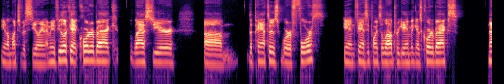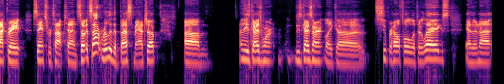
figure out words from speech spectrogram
you know much of a ceiling. I mean, if you look at quarterback last year, um, the Panthers were fourth in fantasy points allowed per game against quarterbacks. Not great. Saints were top ten, so it's not really the best matchup. Um, and these guys weren't these guys aren't like uh super helpful with their legs and they're not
